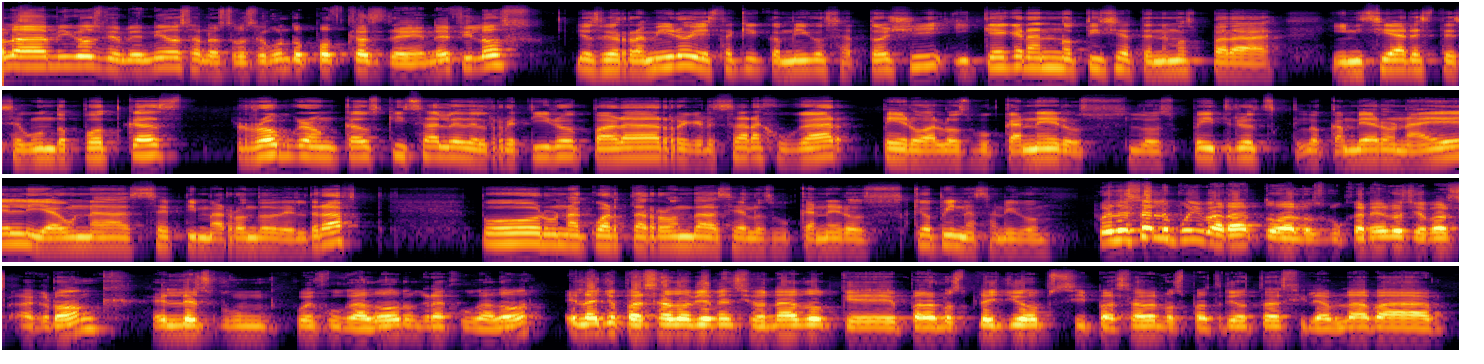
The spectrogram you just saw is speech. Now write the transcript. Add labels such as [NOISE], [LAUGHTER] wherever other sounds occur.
Hola amigos, bienvenidos a nuestro segundo podcast de Néfilos. Yo soy Ramiro y está aquí conmigo Satoshi. Y qué gran noticia tenemos para iniciar este segundo podcast. Rob Gronkowski sale del retiro para regresar a jugar, pero a los Bucaneros. Los Patriots lo cambiaron a él y a una séptima ronda del draft por una cuarta ronda hacia los Bucaneros. ¿Qué opinas, amigo? Pues le sale muy barato a los Bucaneros llevar a Gronk. Él es un buen jugador, un gran jugador. El año pasado había mencionado que para los playoffs, si pasaban los Patriotas y le hablaba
